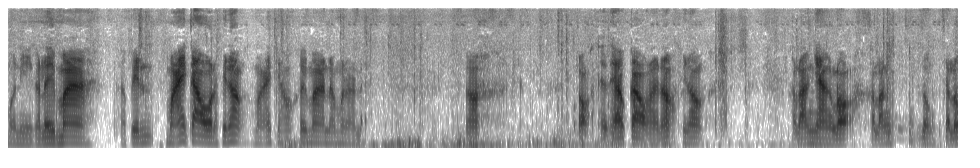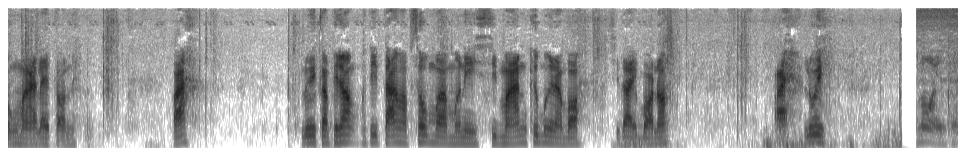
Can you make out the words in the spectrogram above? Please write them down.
มื่อนี้ก็เลยมาถ้าเป็นไม้เก่านะพี่น้องไม้ที่เขาเคยมานะมันนั่นแหละเนาะเลาะแถวๆเก่าเลยเนาะพี่น้องกำลังยางเลาะกำลังจะลงไม้อะไรตอนนี้ ไปลุยกันพี่น้องไปติดตามรับส้มว่ามือนี้สิมานคือมือนะบอสิได้บอเนาะไปลุยน้อยใช่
